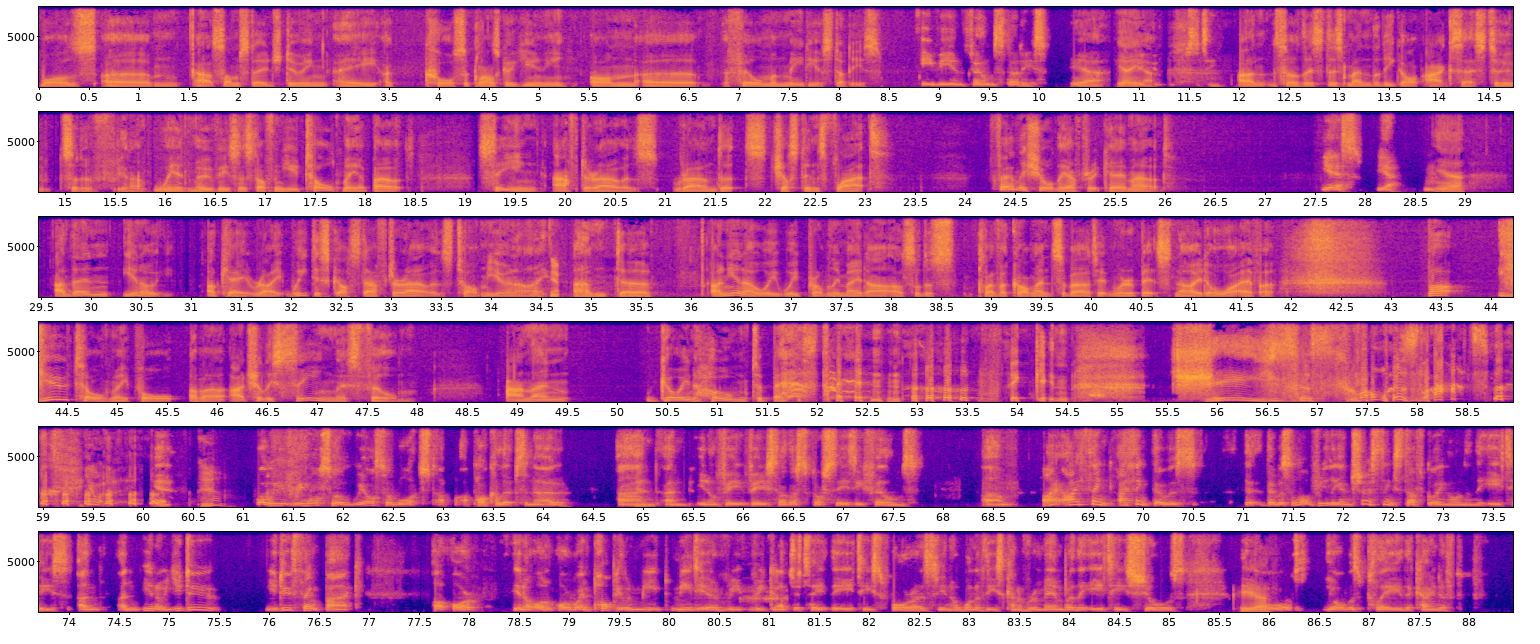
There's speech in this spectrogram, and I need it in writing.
was um, at some stage doing a, a course at Glasgow Uni on uh, film and media studies. TV and film studies. Yeah, yeah, yeah. And so this this meant that he got access to sort of you know weird movies and stuff. And you told me about seeing After Hours round at Justin's flat fairly shortly after it came out. Yes, yeah. Mm. Yeah. And then, you know, okay, right, we discussed After Hours, Tom, you and I. Yep. And, uh, and you know, we, we probably made our, our sort of clever comments about it and we're a bit snide or whatever. But you told me, Paul, about actually seeing this film and then going home to bed then, thinking, Jesus, what was that? yeah. yeah. Well, we, we also we also watched Apocalypse Now, and yeah. and you know various other Scorsese films. Um, I, I think I think there was there was a lot of really interesting stuff going on in the eighties, and and you know you do you do think back, or, or you know, or, or when popular me- media re- regurgitate the 80s for us, you know, one of these kind of remember the 80s shows, they, yeah. always, they always play the kind of,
